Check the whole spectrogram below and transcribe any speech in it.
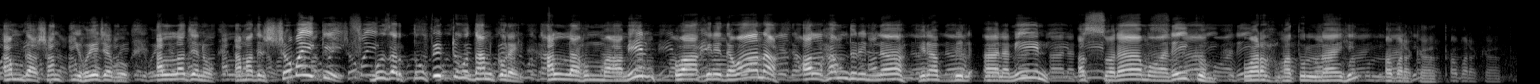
আমরা শান্তি হয়ে যাব। আল্লাহ যেন আমাদের সবাইকে বুঝার তৌফিকটুকু দান করে। আল্লাহুম্মা আমিন। ওয়া আখিরে দাওয়ানা। আলহামদুলিল্লাহ রাব্বিল আলামিন। আসসালামু আলাইকুম ওয়া রাহমাতুল্লাহি ওয়া বারাকাতুহু।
